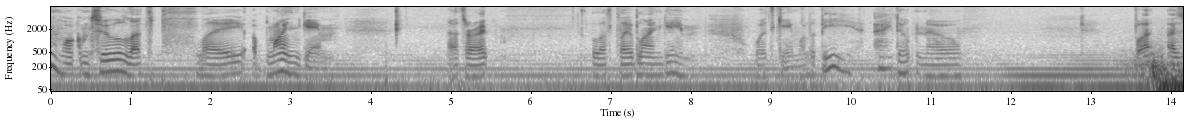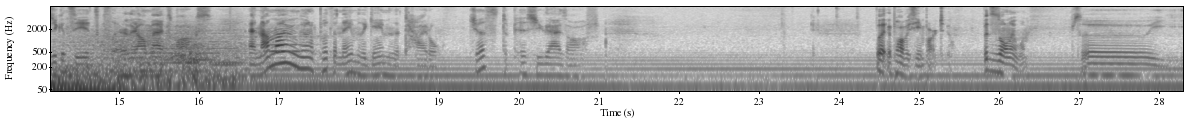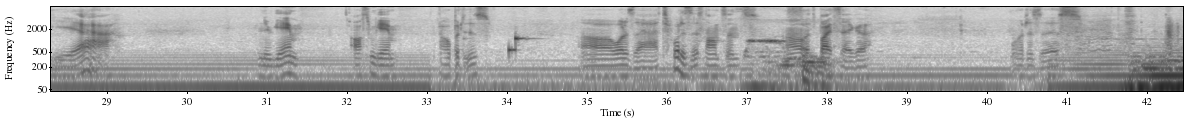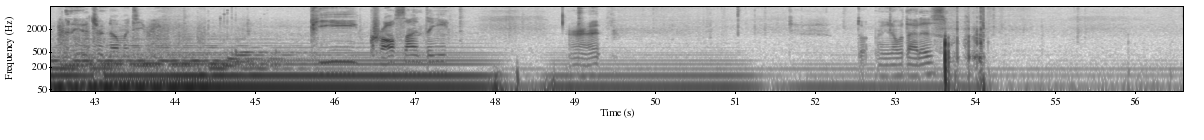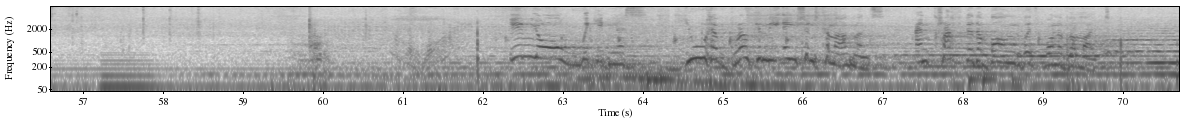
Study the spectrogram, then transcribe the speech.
everyone, welcome to Let's Play a Blind Game. That's right. Let's play a blind game. What game will it be? I don't know. But, as you can see, it's clearly on my Xbox. And I'm not even going to put the name of the game in the title, just to piss you guys off. But you'll probably see in part two. But this is the only one. So, yeah new game. Awesome game. I hope it is. Uh, what is that? What is this nonsense? Oh, it's by Sega. What is this? I need to turn down my TV. P cross sign thingy. Alright. Don't really know what that is. Your wickedness, you have broken the ancient commandments and crafted a bond with one of the light.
